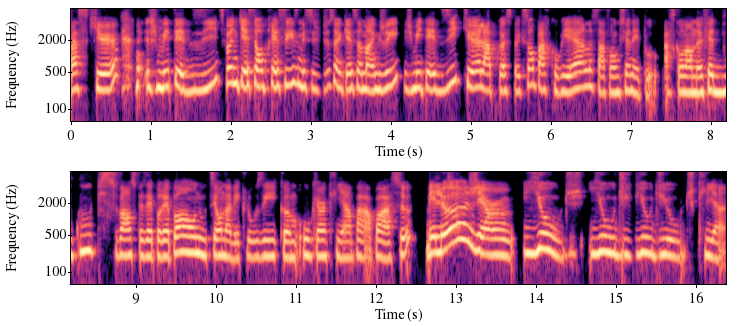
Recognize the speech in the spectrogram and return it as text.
parce que je m'étais dit, c'est pas une question précise, mais c'est juste un questionnement que j'ai. Je m'étais dit que la prospection par courriel, ça fonctionnait pas. Parce qu'on en a fait beaucoup, puis souvent on se faisait pas répondre, ou tu sais, on avait closé comme aucun client par rapport à ça. Mais là, j'ai un huge, huge, huge, huge client.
